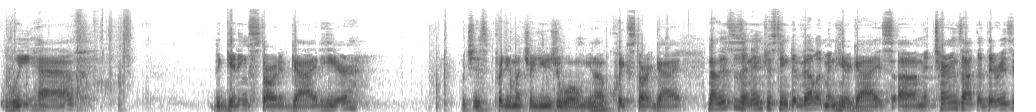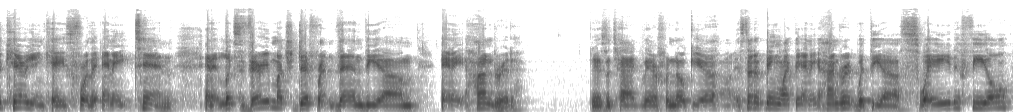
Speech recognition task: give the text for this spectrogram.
We have the getting started guide here, which is pretty much your usual, you know, quick start guide. Now this is an interesting development here guys. Um, it turns out that there is a carrying case for the N810 and it looks very much different than the um, N800. There's a tag there for Nokia. Uh, instead of being like the N800 with the uh, suede feel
